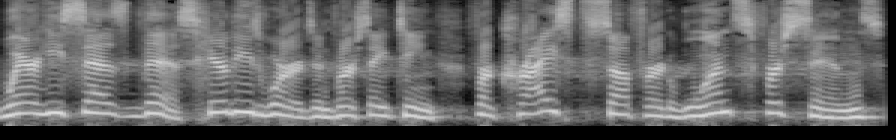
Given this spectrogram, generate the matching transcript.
where he says this. Hear these words in verse 18 For Christ suffered once for sins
